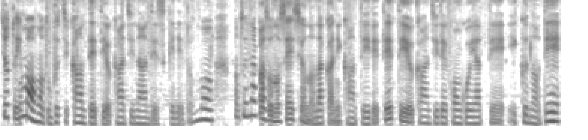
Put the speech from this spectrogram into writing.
ちょっと今は本当プチ鑑定っていう感じなんですけれども、本当になんかそのセッションの中に鑑定入れてっていう感じで今後やっていくので、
